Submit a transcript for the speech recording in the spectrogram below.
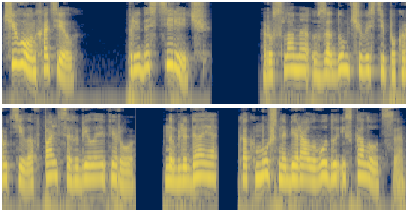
Чего он хотел? Предостеречь. Руслана в задумчивости покрутила в пальцах белое перо, наблюдая, как муж набирал воду из колодца,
